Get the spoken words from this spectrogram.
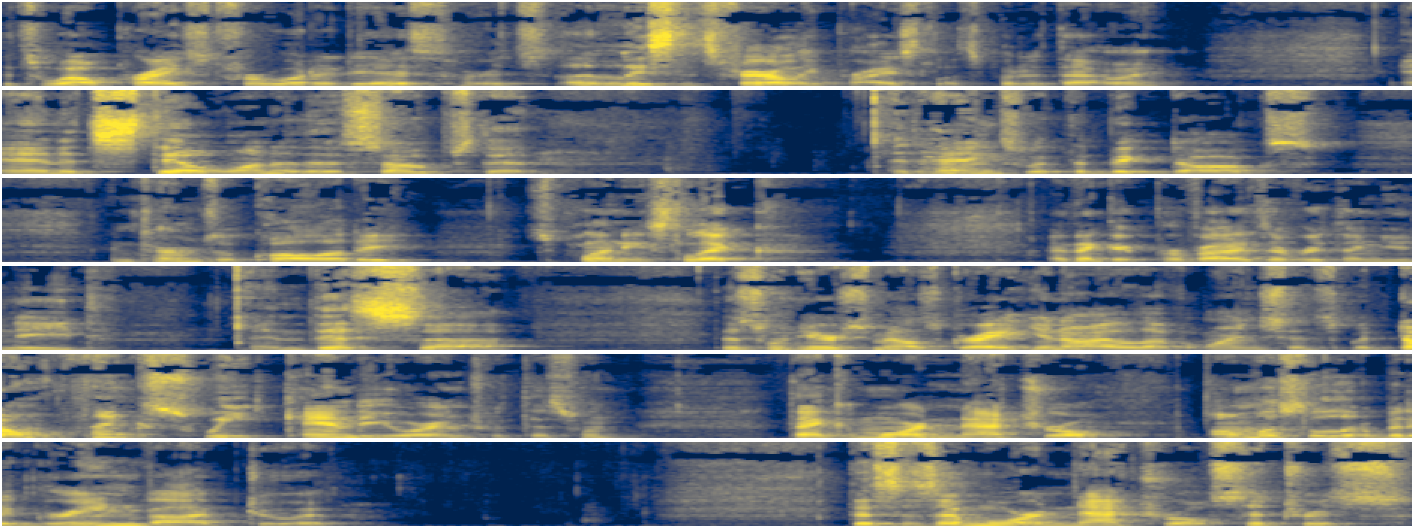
It's well priced for what it is, or it's at least it's fairly priced. Let's put it that way. And it's still one of those soaps that it hangs with the big dogs in terms of quality. It's plenty slick. I think it provides everything you need. And this uh, this one here smells great. You know I love orange scents, but don't think sweet candy orange with this one. Think more natural, almost a little bit of green vibe to it. This is a more natural citrus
